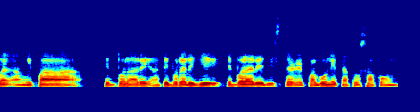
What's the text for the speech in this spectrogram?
well ang ipa temporary ang temporary temporary register pagunit na to sa kung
